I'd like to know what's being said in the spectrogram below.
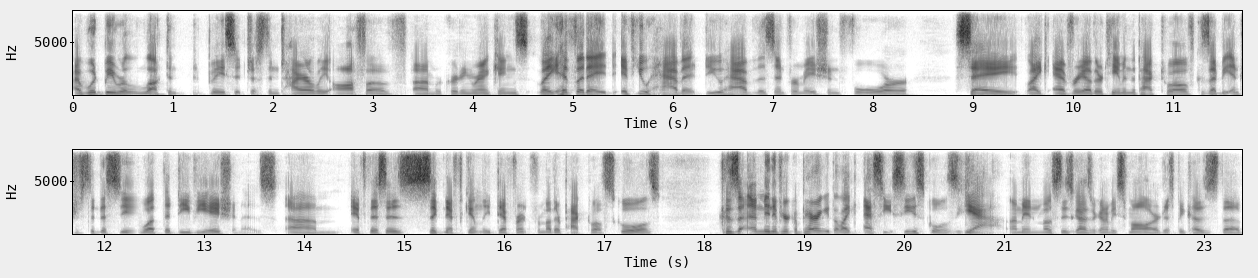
I would be reluctant to base it just entirely off of um, recruiting rankings. Like Hythloday, if you have it, do you have this information for, say, like every other team in the Pac-12? Because I'd be interested to see what the deviation is. Um, if this is significantly different from other Pac-12 schools, because I mean, if you're comparing it to like SEC schools, yeah, I mean, most of these guys are going to be smaller just because the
